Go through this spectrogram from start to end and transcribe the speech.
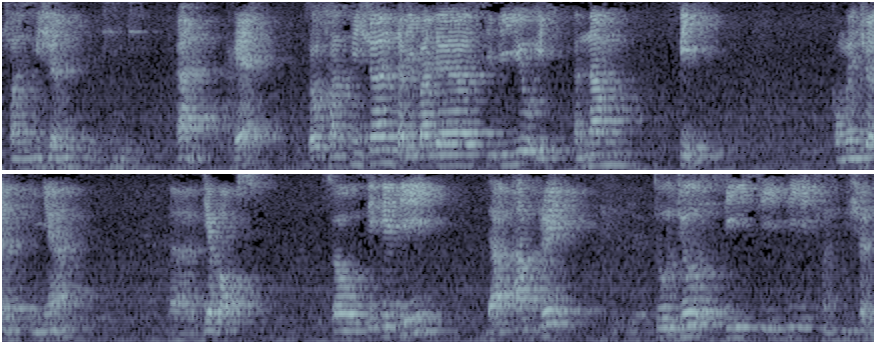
transmission kan okay so transmission daripada CPU is 6 speed. Convention punya uh, gearbox. So CKD dah upgrade 7 DCT transmission.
